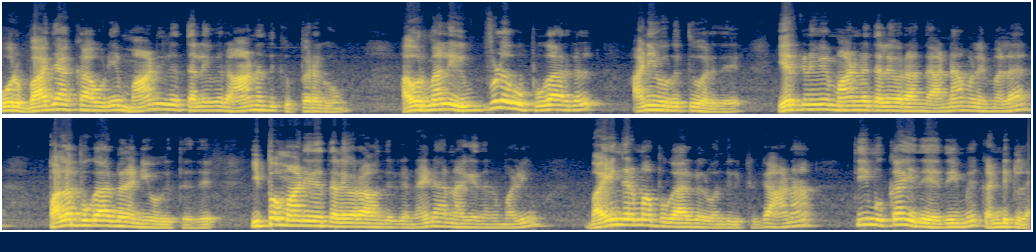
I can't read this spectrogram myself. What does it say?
ஒரு பாஜகவுடைய மாநில தலைவர் ஆனதுக்கு பிறகும் அவர் மேலே இவ்வளவு புகார்கள் அணிவகுத்து வருது. ஏற்கனவே மாநில தலைவராக அந்த அண்ணாமலை மேலே பல புகார்கள் அணிவகுத்தது. இப்போ மாநில தலைவராக வந்திருக்க நயினார் நாகேந்திரன் மொழியும் பயங்கரமாக புகார்கள் வந்துக்கிட்டு இருக்கு. ஆனால் திமுக இது எதையுமே கண்டுக்கல.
